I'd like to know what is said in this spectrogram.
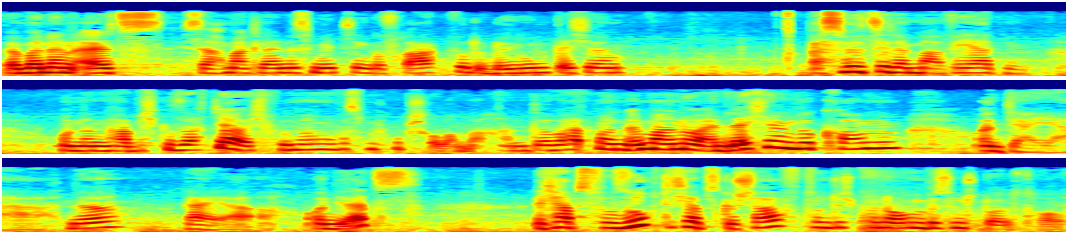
wenn man dann als, ich sag mal, kleines Mädchen gefragt wird oder Jugendliche, was willst du denn mal werden? Und dann habe ich gesagt, ja, ich will mal was mit Hubschrauber machen. Da hat man immer nur ein Lächeln bekommen und ja, ja, ne, ja, ja. Und jetzt? Ich habe es versucht, ich habe es geschafft und ich bin auch ein bisschen stolz drauf.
